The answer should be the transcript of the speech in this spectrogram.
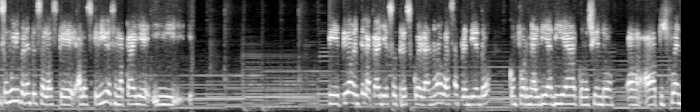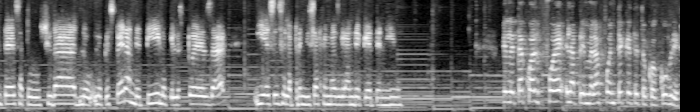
son muy diferentes a las que a las que vives en la calle y definitivamente la calle es otra escuela, ¿no? Vas aprendiendo conforme al día a día, conociendo a, a tus fuentes, a tu ciudad, lo, lo, que esperan de ti, lo que les puedes dar, y ese es el aprendizaje más grande que he tenido. Violeta, ¿cuál fue la primera fuente que te tocó cubrir?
